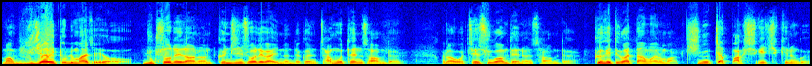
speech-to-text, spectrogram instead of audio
막 무지하게 뚫리 맞아요. 육소대라는 근신소대가 있는데 그건 잘못한 사람들, 그러고 재수감 되는 사람들. 거기 들어갔다 하면 막 진짜 빡시게 시키는 거예요.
